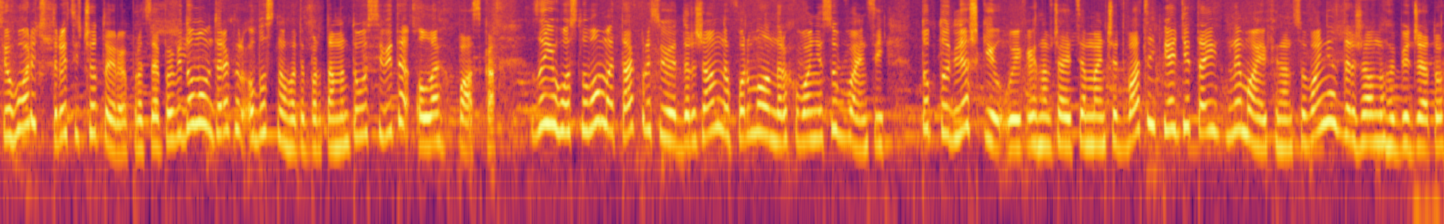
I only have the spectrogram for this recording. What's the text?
цьогоріч 34. Про це повідомив директор обласного департаменту освіти Олег Паска. За його словами, так працює державна формула нарахування субвенцій. Тобто для шкіл, у яких навчається менше 25 дітей, немає фінансування з державного бюджету.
